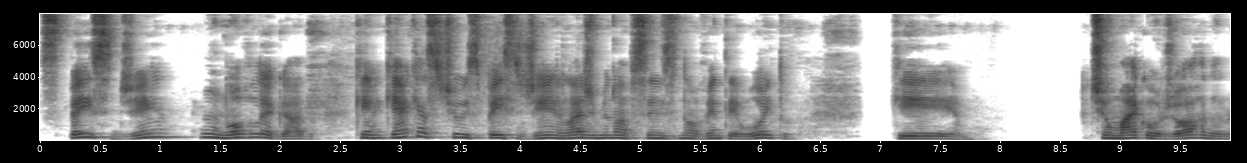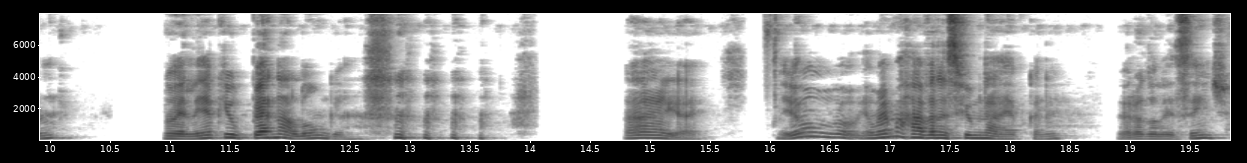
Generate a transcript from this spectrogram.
Space Jam, um novo legado. Quem, quem é que assistiu Space Jam lá de 1998? Que tinha o Michael Jordan, né? No elenco e o Pernalonga. ai, ai. Eu, eu me amarrava nesse filme na época, né? Eu era adolescente.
